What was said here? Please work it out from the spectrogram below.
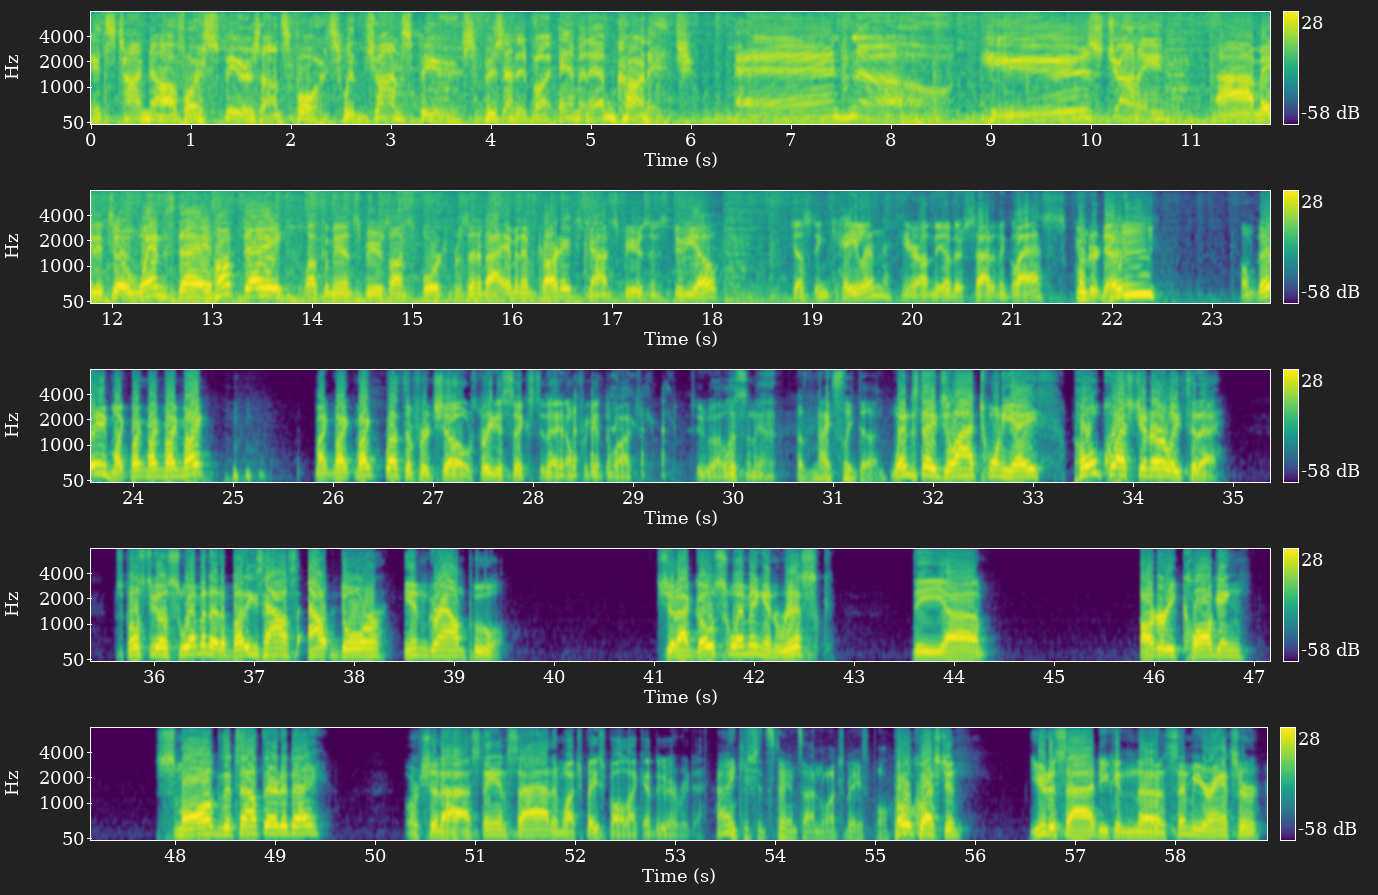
It's time now for Spears on Sports with John Spears, presented by M&M Cartage. And now, here's Johnny. Ah, made it to Wednesday, hump day. Welcome in Spears on Sports, presented by M&M Cartage. John Spears in the studio. Justin Kalen here on the other side of the glass. Scooter Day. Hump day. Mike, Mike, Mike, Mike, Mike. Mike, Mike, Mike Rutherford show, 3 to 6 today. Don't forget to watch, to uh, listen in. Nicely done. Wednesday, July 28th. Poll question early today. Supposed to go swimming at a buddy's house outdoor in ground pool. Should I go swimming and risk the uh, artery clogging smog that's out there today? Or should I stay inside and watch baseball like I do every day? I think you should stay inside and watch baseball. Poll question. You decide. You can uh, send me your answer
